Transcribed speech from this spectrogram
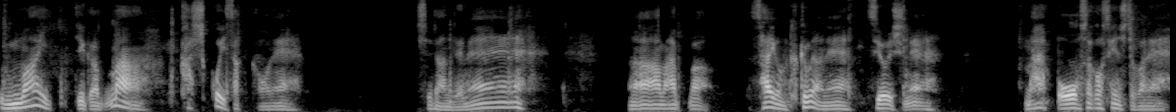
うまいっていうか、まあ、賢いサッカーをね、してたんでね。ああ、まあやっぱ、最後の含めはね、強いしね。まあやっぱ大阪選手とかね、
